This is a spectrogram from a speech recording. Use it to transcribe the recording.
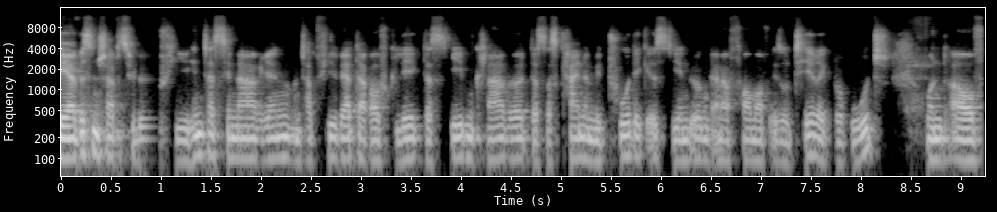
der Wissenschaftsphilosophie hinter Szenarien und habe viel Wert darauf gelegt, dass jedem klar wird, dass das keine Methodik ist, die in irgendeiner Form auf Esoterik beruht und auf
